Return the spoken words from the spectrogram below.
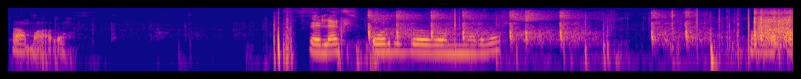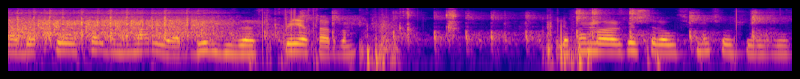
Tamam abi. Relax orada da adamlar var. Tamam tabette olsaydım var ya bir güzel sprey atardım. Telefonda arkadaşlar alışmaya çalışıyoruz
